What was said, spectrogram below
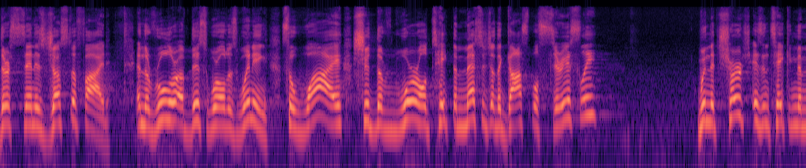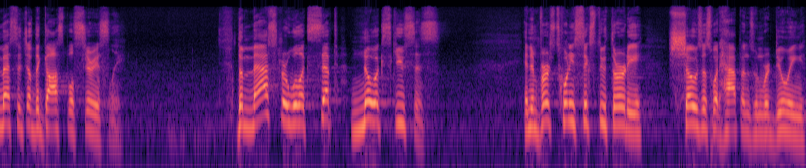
their sin is justified and the ruler of this world is winning. So, why should the world take the message of the gospel seriously when the church isn't taking the message of the gospel seriously? The master will accept no excuses. And in verse 26 through 30 shows us what happens when we're doing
